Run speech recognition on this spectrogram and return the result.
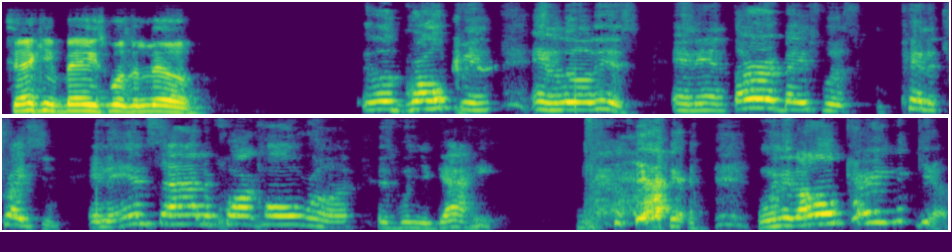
Second base was a little. a little groping and a little this, and then third base was penetration, and the inside the park home run is when you got here. when it all came together,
